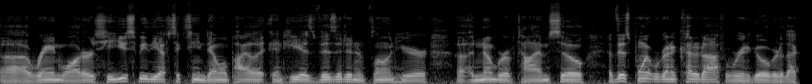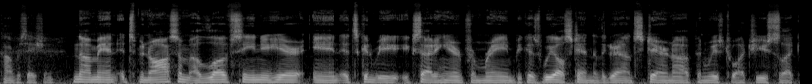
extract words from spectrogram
uh, Rain Waters. He used to be the F 16 demo pilot, and he has visited and flown here uh, a number of times. So at this point, we're going to cut it off and we're going to go over to that conversation. No, man, it's been awesome. I love seeing you here, and it's going to be exciting hearing from Rain because we all stand on the ground staring up, and we used to watch you slick.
